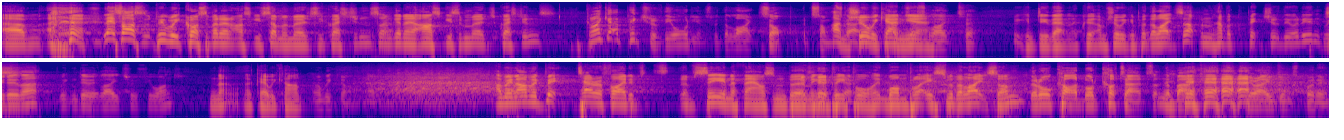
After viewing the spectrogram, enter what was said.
Um, let's ask people we cross if I don't ask you some emergency questions. So I'm going to ask you some emergency questions. Can I get a picture of the audience with the lights up at some time? I'm stage? sure we can, I'd just yeah. like to. We can do that. I'm sure we can put the lights up and have a picture of the audience. We do that. We can do it later if you want. No, okay, we can't. No, we can't. I mean, I'm a bit terrified of, of seeing a thousand Birmingham people in one place with the lights on. They're all cardboard cutouts at the back. that your agents put in.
